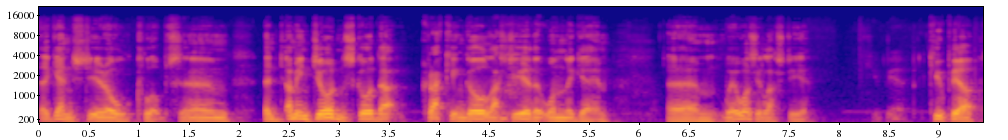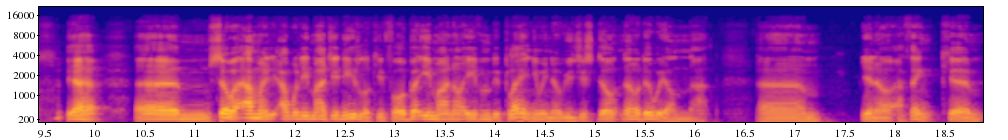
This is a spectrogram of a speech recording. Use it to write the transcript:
against your old clubs? Um, and I mean, Jordan scored that cracking goal last year that won the game. Um, where was he last year? QPR. QPR. Yeah. Um, so I, I would imagine he's looking forward, but he might not even be playing. You know, we just don't know, do we? On that. Um, you know, I think um,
